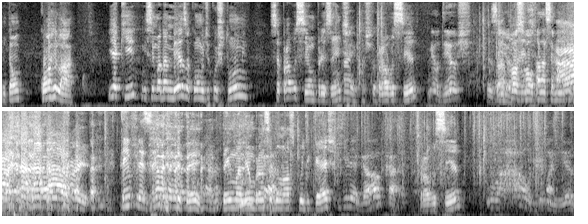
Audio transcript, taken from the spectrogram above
Então corre lá. E aqui em cima da mesa, como de costume, isso é para você, um presente para você. Meu Deus. Exatamente. Posso voltar na semana que vem? Ah. Tem presente? tem, tem uma lembrança do nosso podcast Que legal, cara. para você. Uau, que maneiro.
